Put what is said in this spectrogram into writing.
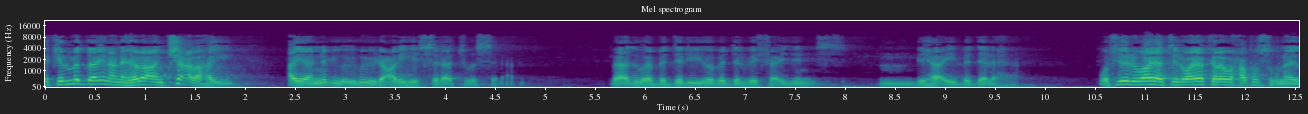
Ee kelmaddaa inaan helo aan jeclahay ayaa nebigu igu yidhi calayhi asalaatu wasalaam ba'du waa bedeliyo beddel bay faa'iidanaysa biha ay badalaha wa fii riwaayati riwaayo kale waxaa ku sugnayd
